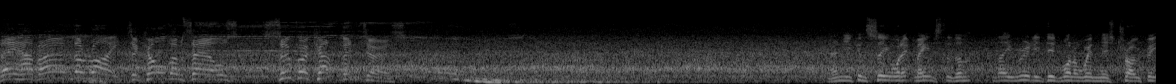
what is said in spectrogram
They have earned the right to call themselves Super Cup victors. And you can see what it means to them. They really did want to win this trophy.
